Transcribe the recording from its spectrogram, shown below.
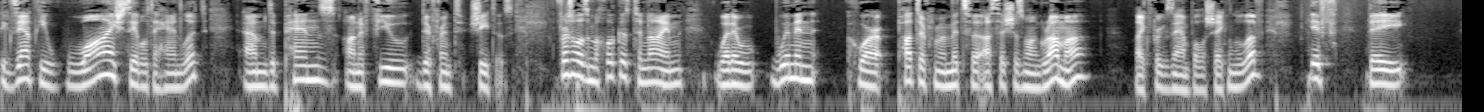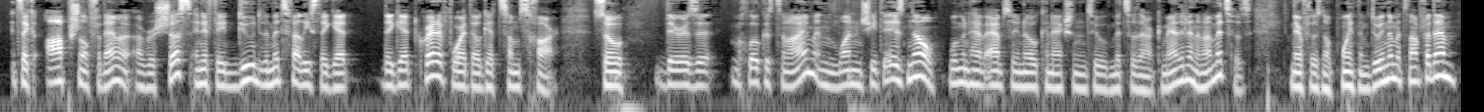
exactly why she's able to handle it um, depends on a few different shitas. First of all, it's machlokas tanaim whether women who are pater from a mitzvah aseh grama, like for example shaking lulav, if they it's like optional for them a, a rishus, and if they do the mitzvah, at least they get they get credit for it. They'll get some schar. So there is a machlokas tanaim, and one shita is no, women have absolutely no connection to mitzvahs that aren't commanded, and they're not mitzvahs. And therefore, there's no point in them doing them. It's not for them.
